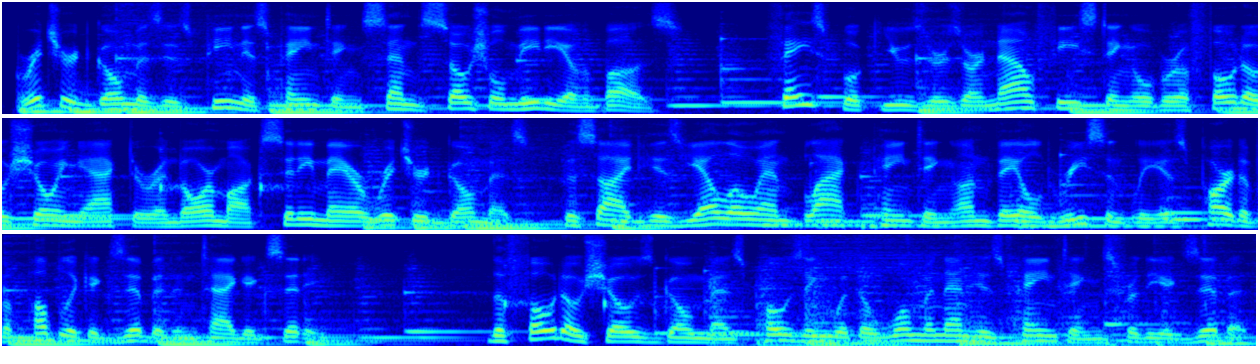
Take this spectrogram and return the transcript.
Richard Gomez's penis painting sends social media a buzz. Facebook users are now feasting over a photo showing actor and Ormoc City Mayor Richard Gomez beside his yellow and black painting unveiled recently as part of a public exhibit in Taguig City. The photo shows Gomez posing with a woman and his paintings for the exhibit.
